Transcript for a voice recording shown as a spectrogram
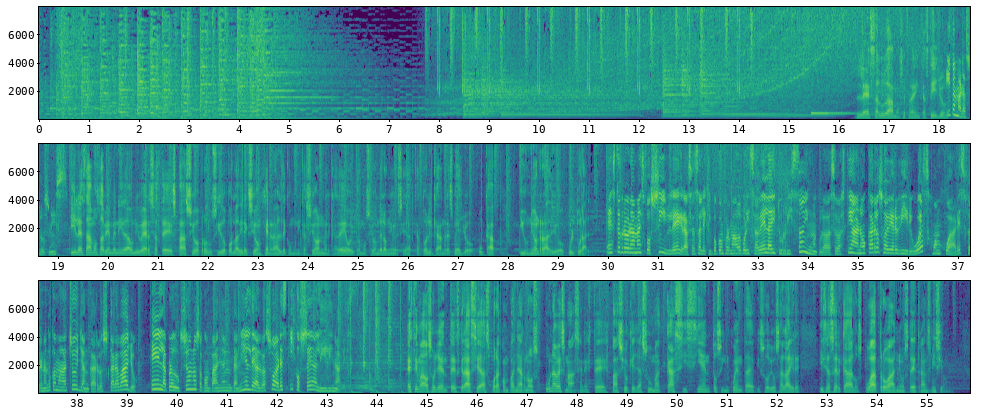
Les saludamos Efraín Castillo y Tamara Luznis. Y les damos la bienvenida a Universate, espacio producido por la Dirección General de Comunicación, Mercadeo y Promoción de la Universidad Católica Andrés Bello, UCAP y Unión Radio Cultural. Este programa es posible gracias al equipo conformado por Isabela Iturriza, Inmaculada Sebastiano, Carlos Javier Virgües, Juan Juárez, Fernando Camacho y Giancarlos Caraballo. En la producción nos acompañan Daniel de Alba Suárez y José Ali Linares. Estimados oyentes, gracias por acompañarnos una vez más en este espacio que ya suma casi 150 episodios al aire y se acerca a los cuatro años de transmisión.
